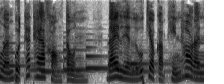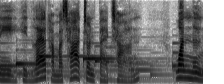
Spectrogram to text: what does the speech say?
มือนบุตรแท้ๆของตน ได้เรียนรู้เกี่ยวกับหินธรณี หินแร่ธรรมชาติจนแตกฉาน วันหนึ่ง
